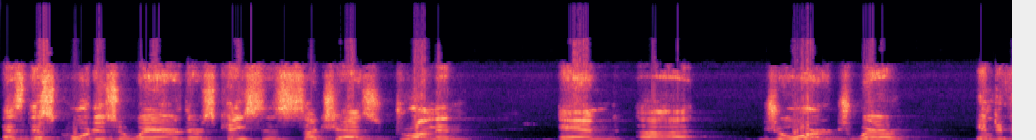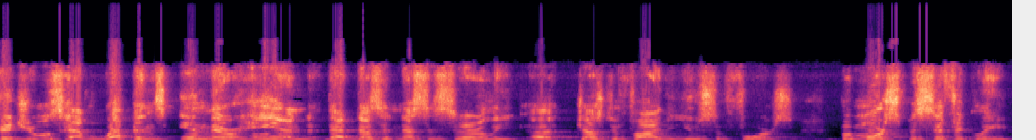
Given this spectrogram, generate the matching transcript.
as this court is aware there's cases such as drummond and uh, george where individuals have weapons in their hand that doesn't necessarily uh, justify the use of force. But more specifically,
